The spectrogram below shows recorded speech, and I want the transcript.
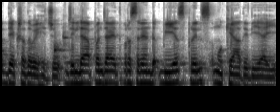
അധ്യക്ഷത വഹിച്ചു. ജില്ലാ panchayat president V S Prince മുഖ്യാതിഥിയായി.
